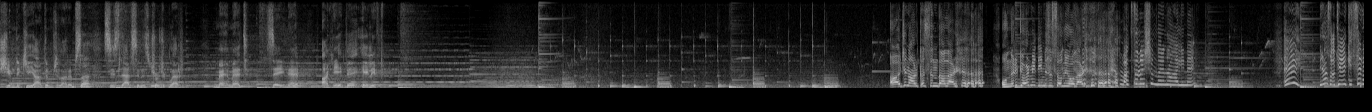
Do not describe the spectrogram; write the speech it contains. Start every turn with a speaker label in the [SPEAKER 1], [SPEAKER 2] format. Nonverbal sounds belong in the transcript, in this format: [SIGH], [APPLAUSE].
[SPEAKER 1] Şimdiki yardımcılarımsa sizlersiniz çocuklar. Mehmet, Zeynep, Ali ve Elif.
[SPEAKER 2] Ağacın arkasındalar. [LAUGHS] Onları görmediğimizi sanıyorlar. [LAUGHS]
[SPEAKER 3] Baksana şunların haline. Hey! Biraz öteye gitsene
